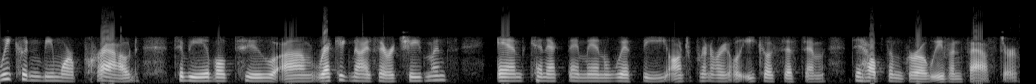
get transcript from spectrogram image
we couldn't be more proud to be able to um, recognize their achievements and connect them in with the entrepreneurial ecosystem to help them grow even faster.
